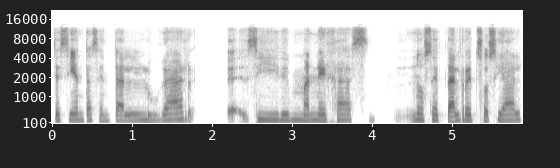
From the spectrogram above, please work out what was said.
te sientas en tal lugar, eh, si manejas, no sé, tal red social,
